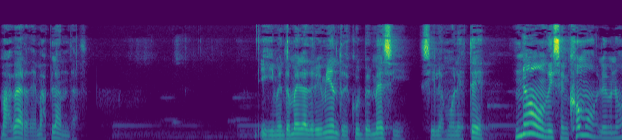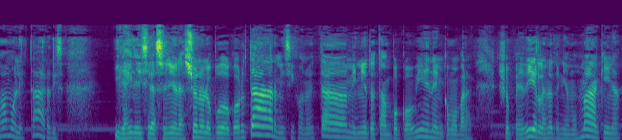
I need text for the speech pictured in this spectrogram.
más verde, más plantas. Y me tomé el atrevimiento, discúlpenme si, si les molesté. No, dicen, ¿cómo? Nos va a molestar. Dice. Y ahí le dice la señora, yo no lo puedo cortar, mis hijos no están, mis nietos tampoco vienen, como para yo pedirles, no teníamos máquina.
